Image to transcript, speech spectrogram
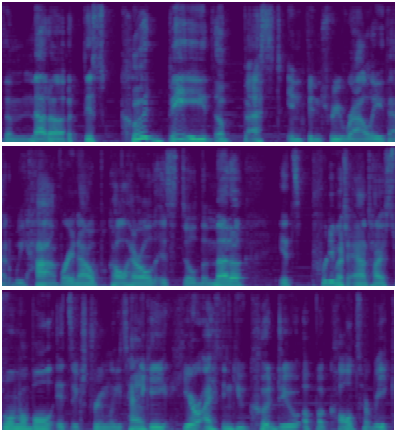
the meta but this could be the best infantry rally that we have. Right now Pakal Harald is still the meta it's pretty much anti-swarmable. It's extremely tanky. Here I think you could do a Pakal Tariq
